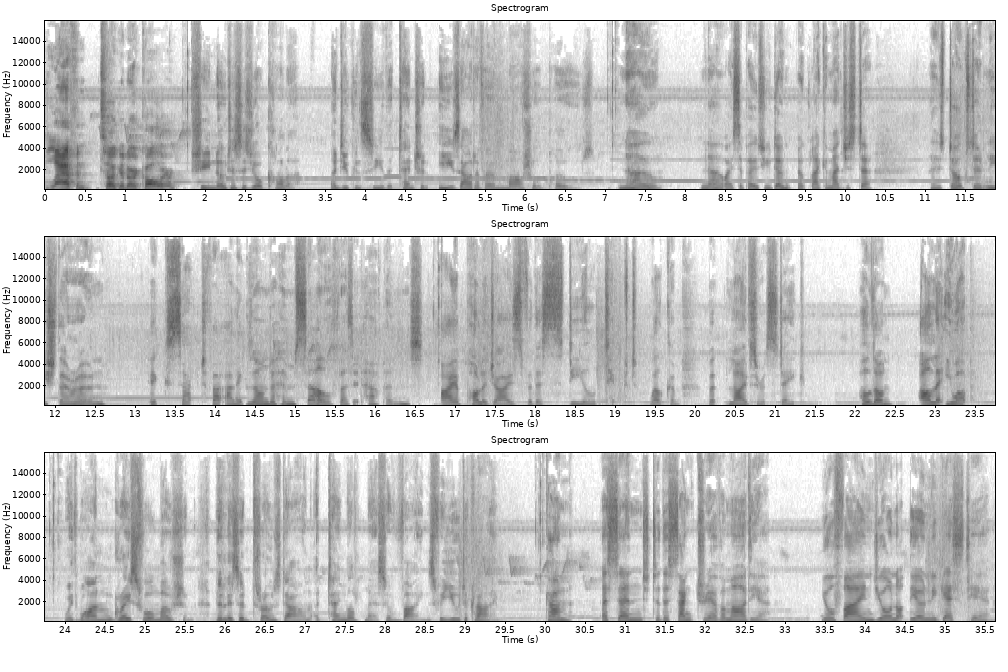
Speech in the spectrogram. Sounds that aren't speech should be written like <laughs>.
Laugh and tug at our collar? She notices your collar, and you can see the tension ease out of her martial pose. No, no, I suppose you don't look like a Magister. Those dogs don't leash their own. Except for Alexander himself, as it happens. I apologize for the steel-tipped welcome, but lives are at stake. Hold on, I'll let you up. With one graceful motion, the lizard throws down a tangled mess of vines for you to climb. Come, ascend to the sanctuary of Amadia. You'll find you're not the only guest here,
